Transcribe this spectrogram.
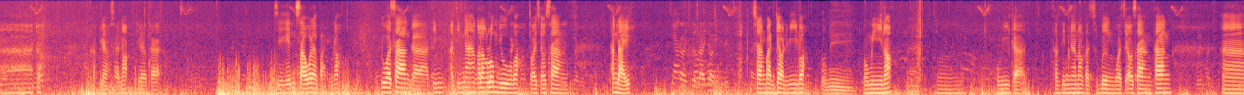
อ่าเจ้าคักแล้วใส่เนาะเดี๋ยวก็จะเห็นเสาอะไรบาดนี้เนาะ คือว่าสร้างกับทีมอ่าทีมงานเขากำลังล่มอยู่ป่ะว่าเช้าสร้างทางใดจังเจ้าชื่ออะไรเจ้าเห็นดิสร้างบ้านเจ้านี่มีป่ะบ่มีบ่มีเนาะอืมบ่มีกับทางทีมงานเนาะกับสิเบิ่งว่าจะเอาสร้างทางอ่า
